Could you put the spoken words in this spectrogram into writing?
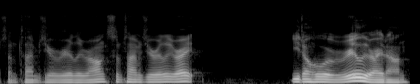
Sometimes you're really wrong. Sometimes you're really right. You know who we're really right on?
